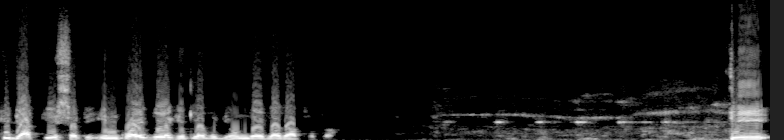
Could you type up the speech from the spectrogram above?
की ज्या केससाठी इन्क्वायरीला घेतल्या घेऊन जायला जात होता. ती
